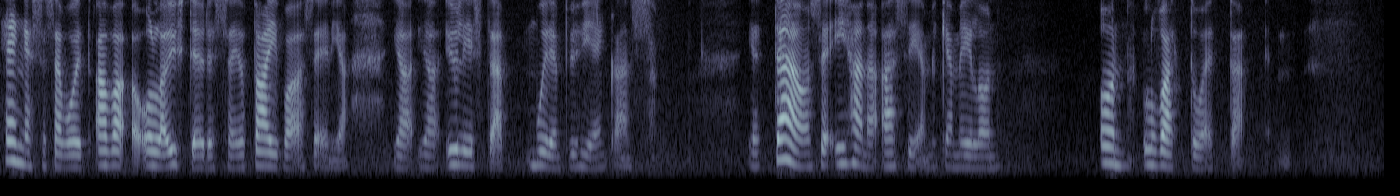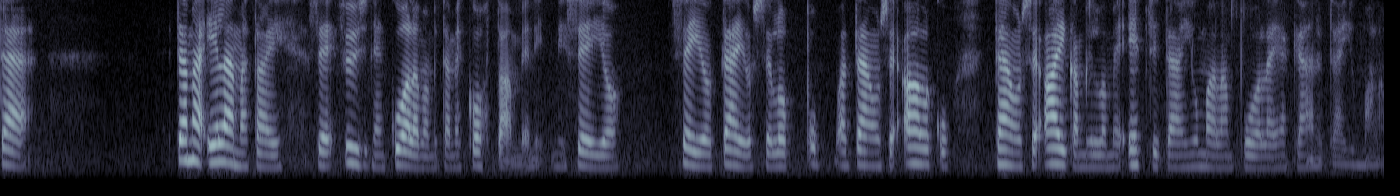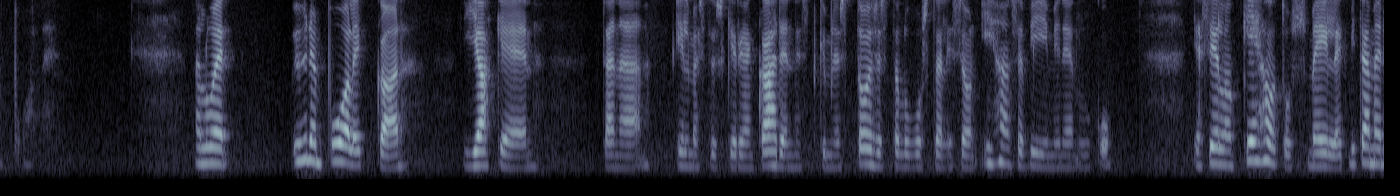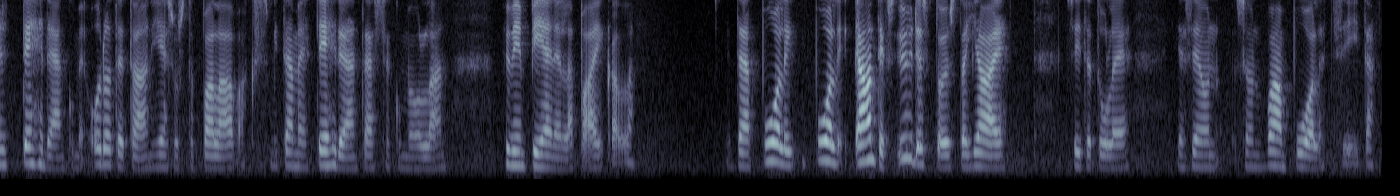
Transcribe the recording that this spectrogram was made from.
Hengessä sä voit ava- olla yhteydessä jo taivaaseen ja, ja, ja ylistää muiden pyhien kanssa. Ja tämä on se ihana asia, mikä meillä on, on luvattu, että tämä tämä elämä tai se fyysinen kuolema, mitä me kohtaamme, niin, niin se ei ole, se ei ole, tämä ei ole se loppu, vaan tämä on se alku, tämä on se aika, milloin me etsitään Jumalan puoleen ja käännytään Jumalan puoleen. Mä luen yhden puolikkaan jakeen tänään ilmestyskirjan 22. luvusta, eli se on ihan se viimeinen luku. Ja siellä on kehotus meille, että mitä me nyt tehdään, kun me odotetaan Jeesusta palaavaksi. Mitä me tehdään tässä, kun me ollaan hyvin pienellä paikalla. Ja tämä puoli, puoli, anteeksi, 11 jae siitä tulee, ja se on, se on vain puolet siitä.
